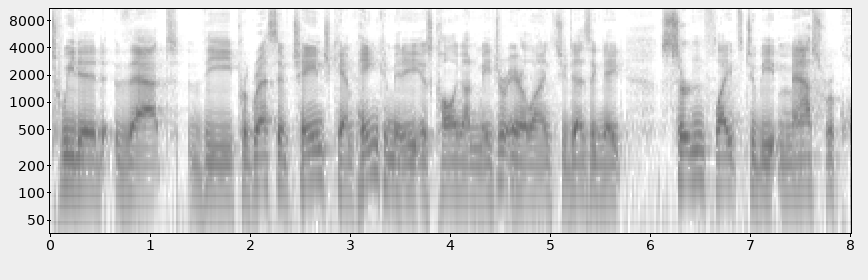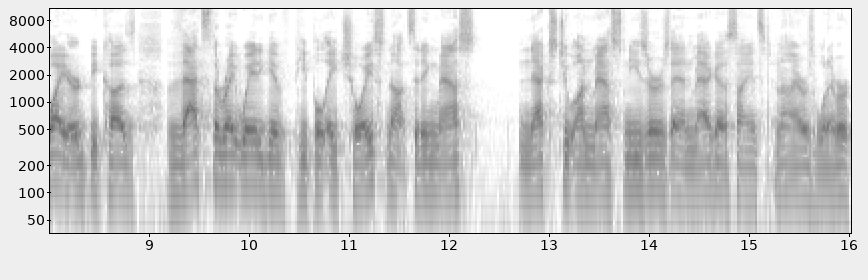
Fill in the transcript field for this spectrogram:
tweeted that the Progressive Change Campaign Committee is calling on major airlines to designate certain flights to be mask required because that's the right way to give people a choice, not sitting mask next to unmasked sneezers and MAGA science deniers, whatever.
